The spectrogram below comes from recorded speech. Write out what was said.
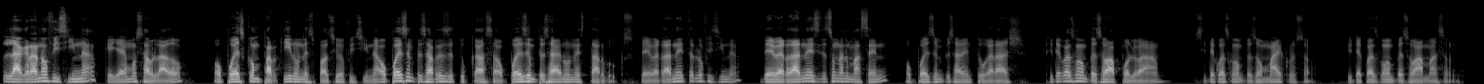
la gran oficina que ya hemos hablado? O puedes compartir un espacio de oficina. O puedes empezar desde tu casa. O puedes empezar en un Starbucks. ¿De verdad necesitas la oficina? ¿De verdad necesitas un almacén? O puedes empezar en tu garage. Si te acuerdas cómo empezó Apple, ¿verdad? Si te acuerdas cómo empezó Microsoft. Si te acuerdas cómo empezó Amazon.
